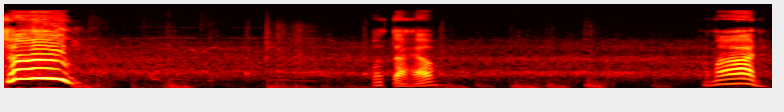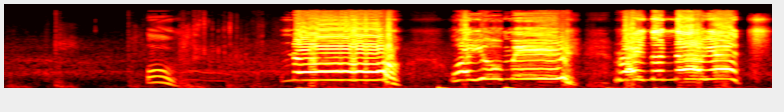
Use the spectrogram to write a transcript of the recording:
Two! What the hell? Come on! Ooh! No! What you mean? Right in the nuggets!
